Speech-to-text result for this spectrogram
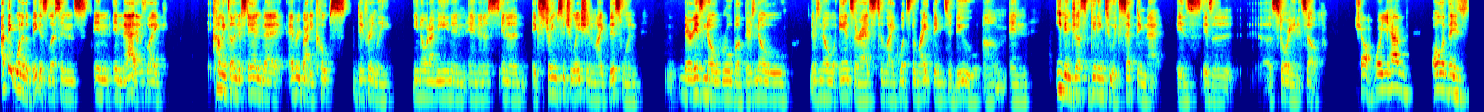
I think one of the biggest lessons in in that is like coming to understand that everybody copes differently. You know what I mean? And and in a in an extreme situation like this one, there is no rule book. There's no there's no answer as to like what's the right thing to do. Um, and even just getting to accepting that is is a, a story in itself sure well you have all of these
